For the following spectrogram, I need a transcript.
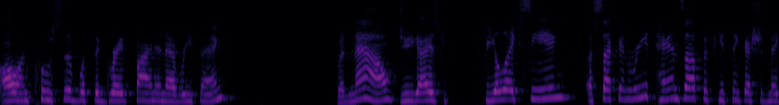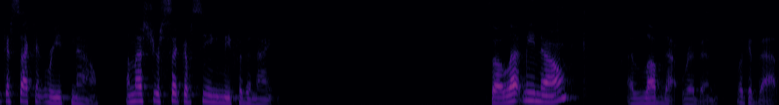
all inclusive with the grapevine and everything. But now, do you guys feel like seeing a second wreath? Hands up if you think I should make a second wreath now. unless you're sick of seeing me for the night. So let me know. I love that ribbon. Look at that.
